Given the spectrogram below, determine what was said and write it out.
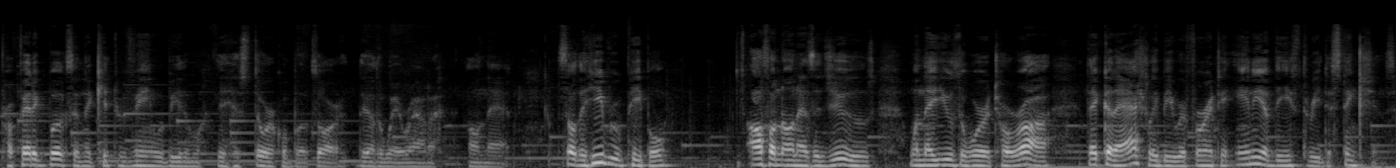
prophetic books, and the Ketuvim would be the, the historical books, or the other way around on that. So the Hebrew people, also known as the Jews, when they use the word Torah, they could actually be referring to any of these three distinctions,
